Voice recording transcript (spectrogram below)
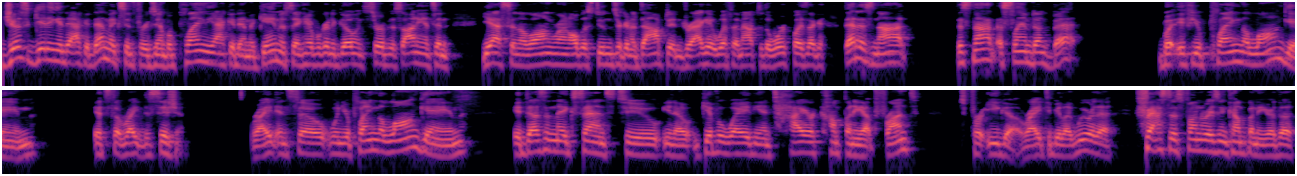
just getting into academics and, for example, playing the academic game and saying, "Hey, we're going to go and serve this audience." And yes, in the long run, all the students are going to adopt it and drag it with them out to the workplace. Like that is not that's not a slam dunk bet. But if you're playing the long game, it's the right decision, right? And so when you're playing the long game, it doesn't make sense to you know give away the entire company up front for ego, right? To be like we were the fastest fundraising company or the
